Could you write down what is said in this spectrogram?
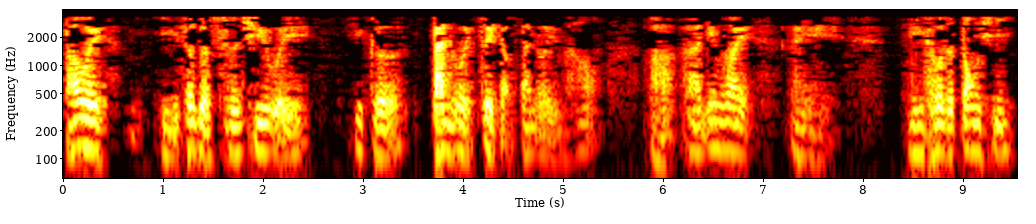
它会以这个词区为一个单位，最小单位嘛，哦啊啊，另外哎里头的东西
